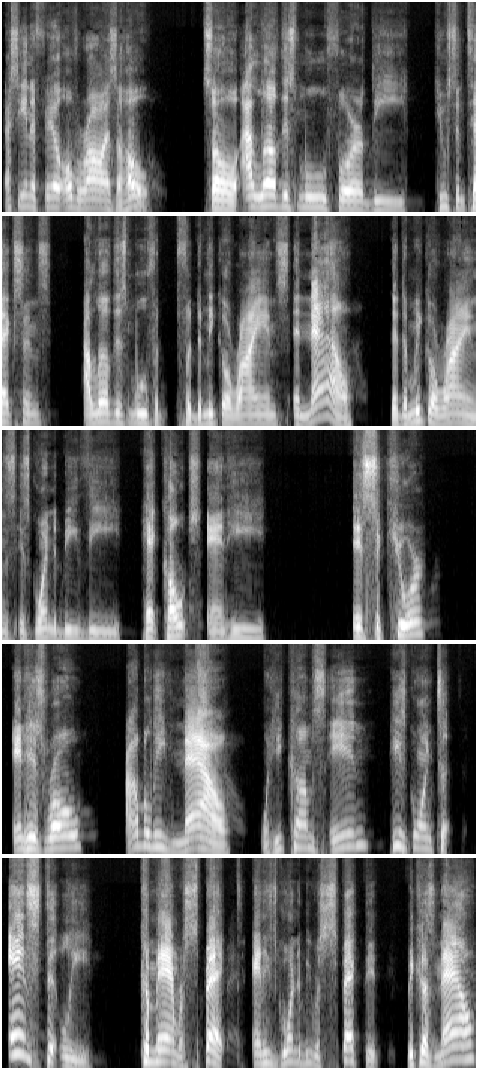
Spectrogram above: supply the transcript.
That's the NFL overall as a whole. So I love this move for the Houston Texans. I love this move for, for DeMeco Ryans. And now that DeMeco Ryans is going to be the head coach and he is secure in his role, I believe now when he comes in, he's going to instantly command respect and he's going to be respected because now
